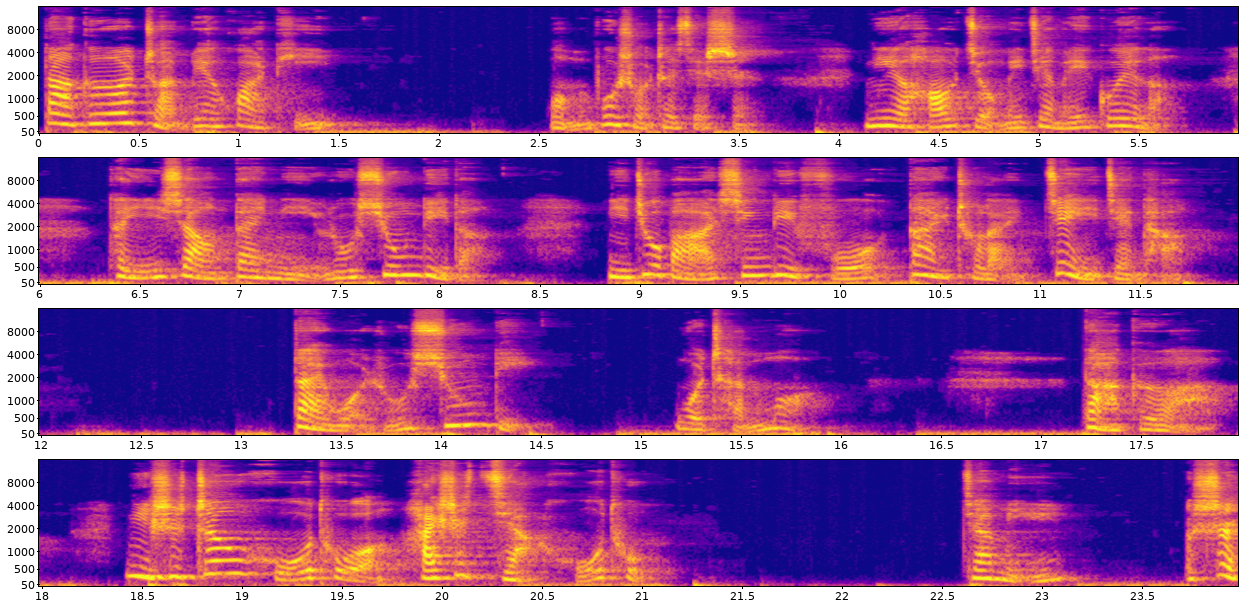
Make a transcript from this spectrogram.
大哥转变话题，我们不说这些事。你也好久没见玫瑰了，他一向待你如兄弟的。你就把新地福带出来见一见他。待我如兄弟，我沉默。大哥，你是真糊涂还是假糊涂？佳明，是，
